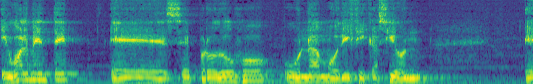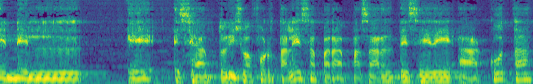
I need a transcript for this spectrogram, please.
Igualmente, eh, se produjo una modificación en el... eh, se autorizó a Fortaleza para pasar de sede a Cota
